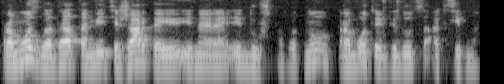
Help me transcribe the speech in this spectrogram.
промозгло, да, там, видите, жарко и, и, наверное, и душно. Вот, ну, работы ведутся активно.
